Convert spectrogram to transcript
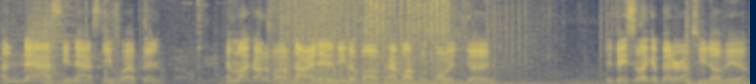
a nasty, nasty weapon. Hemlock got a buff? Nah, I didn't need a buff. Hemlock was always good. It's basically like a better MCW.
